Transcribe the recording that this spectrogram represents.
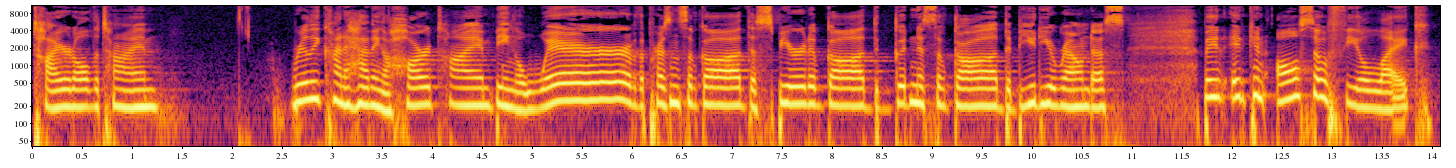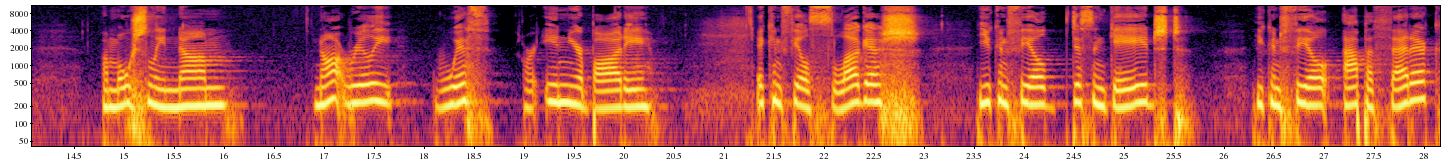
tired all the time, really kind of having a hard time being aware of the presence of God, the Spirit of God, the goodness of God, the beauty around us. But it can also feel like emotionally numb, not really with or in your body. It can feel sluggish. You can feel disengaged. You can feel apathetic.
